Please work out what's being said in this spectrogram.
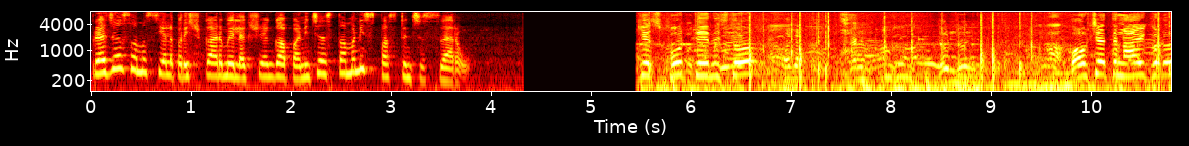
ప్రజా సమస్యల పరిష్కారమే లక్ష్యంగా పనిచేస్తామని స్పష్టం చేశారు. స్ఫూర్తినిస్తూ భవిష్యత్ నాయకుడు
